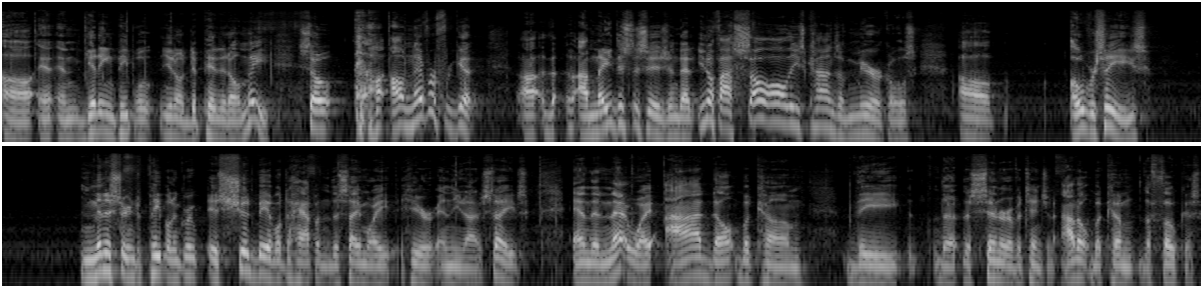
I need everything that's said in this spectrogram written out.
uh, and, and, getting people, you know, dependent on me. So I'll never forget. Uh, I made this decision that you know if I saw all these kinds of miracles uh, overseas, ministering to people in group, it should be able to happen the same way here in the United States, and then that way I don't become the, the, the center of attention. I don't become the focus.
